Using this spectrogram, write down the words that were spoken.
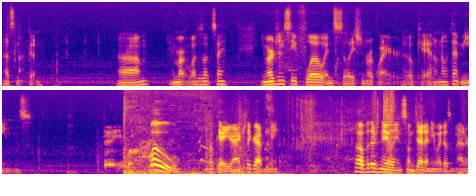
That's not good. Um, what does that say? Emergency flow installation required. Okay, I don't know what that means. Whoa! Okay, you're actually grabbing me. Oh, but there's an alien, so I'm dead anyway. Doesn't matter.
